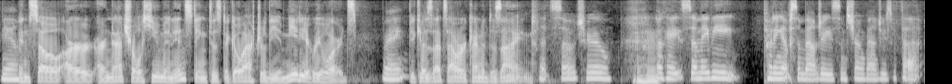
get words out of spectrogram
Yeah. And so our, our natural human instinct is to go after the immediate rewards right. because that's how we're kind of designed. That's so true. Mm-hmm. Okay, so maybe putting up some boundaries, some strong boundaries with that,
